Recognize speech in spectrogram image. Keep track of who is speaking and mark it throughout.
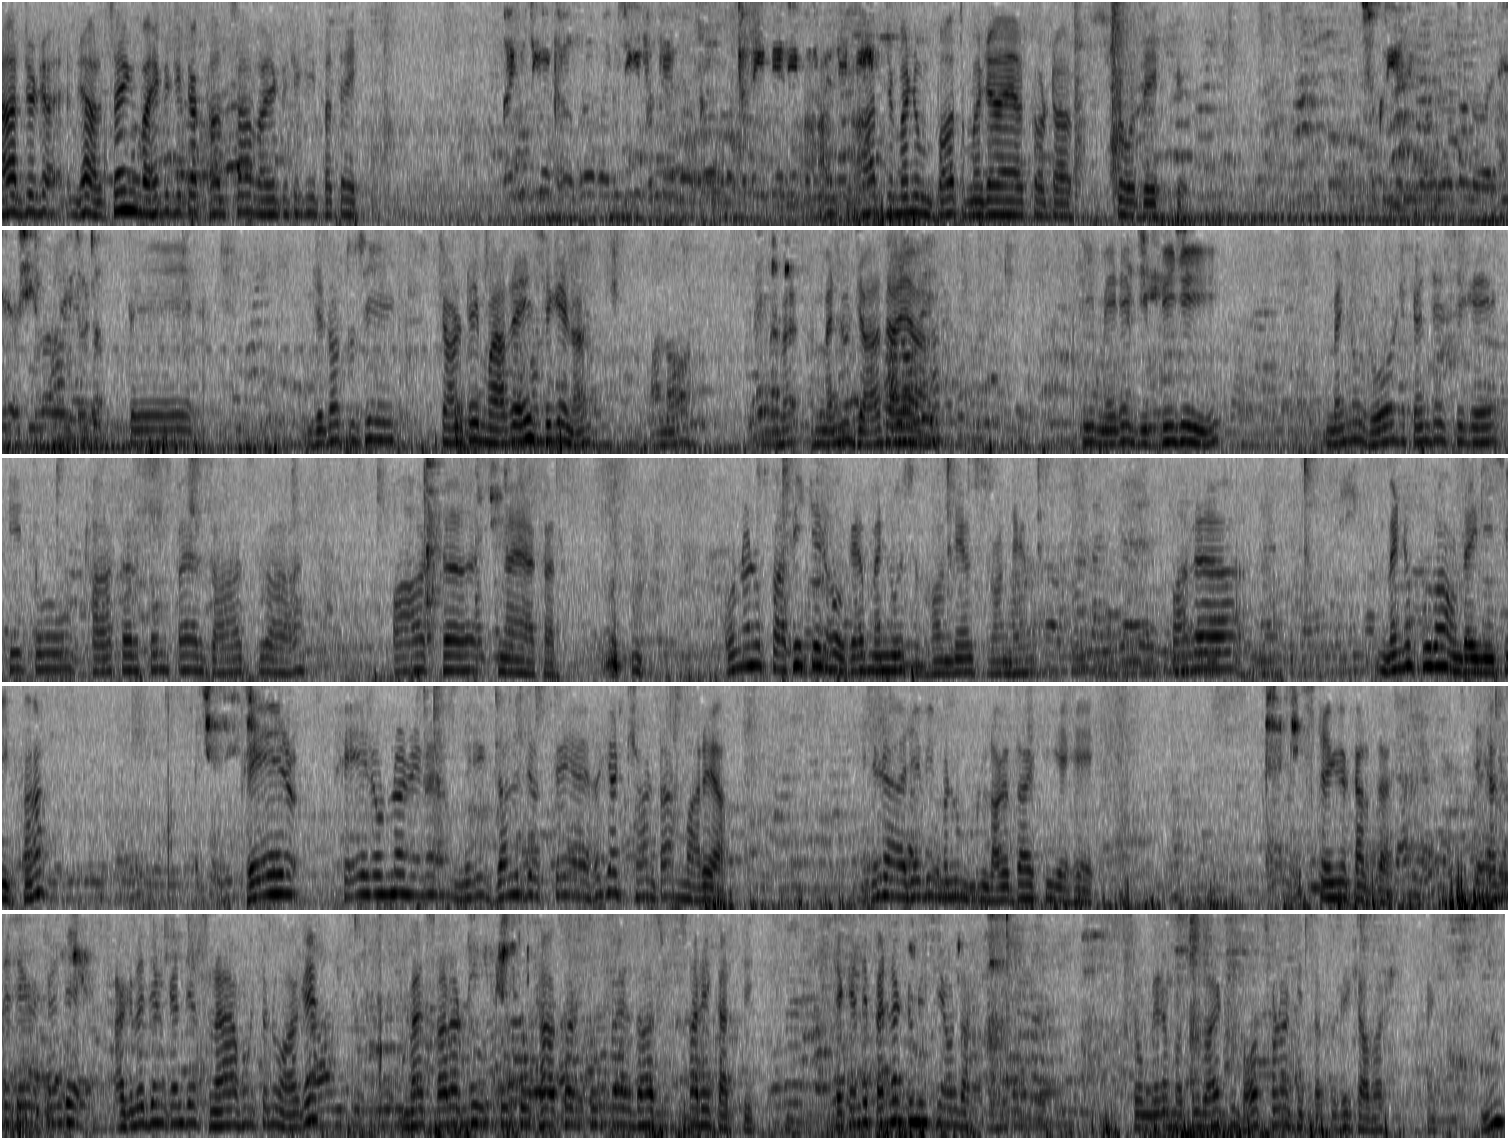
Speaker 1: ਸਰਦਾਰ ਜੁਝਾਰ ਸਿੰਘ ਵਾਹਿਗੁਰੂ ਜੀ ਕਾ ਖਾਲਸਾ ਵਾਹਿਗੁਰੂ ਜੀ ਕੀ ਫਤਿਹ।
Speaker 2: ਵਾਹਿਗੁਰੂ ਜੀ ਕਾ ਖਾਲਸਾ ਵਾਹਿਗੁਰੂ ਜੀ ਕੀ ਫਤਿਹ। ਬਾਦ ਸਾਹਿਬ ਮੱਥਾ ਟੇਕਦੇ ਜੀ ਮੇਰੀ ਬੇਨਤੀ ਜੀ।
Speaker 1: ਅੱਜ ਮੈਨੂੰ ਬਹੁਤ ਮਜ਼ਾ ਆਇਆ ਤੁਹਾਡਾ ਸ਼ੋਅ ਦੇਖ ਕੇ।
Speaker 2: ਸ਼ੁਕਰੀਆ ਜੀ ਬਹੁਤ ਬਹੁਤ ਧੰਨਵਾਦ ਜੀ ਆਸ਼ੀਰਵਾਦ ਹੈ ਜੀ ਤੁਹਾਡਾ।
Speaker 1: ਤੇ ਜਦੋਂ ਤੁਸੀਂ ਚਾਂਟੇ ਮਾਰ ਰਹੇ ਸੀਗੇ ਨਾ ਮੈਨੂੰ ਯਾਦ ਆਇਆ ਕਿ ਮੇਰੇ ਬੀਬੀ ਜੀ ਮੈਨੂੰ ਰੋਜ਼ ਕਹਿੰਦੇ ਸੀਗੇ ਕਿ ਤੂੰ ਠਾਕਰ ਤੁਮ ਪਰ ਦਾਸ ਦਾ ਪਾਠ ਸੁਣਾਇਆ ਕਰ। ਉਹਨਾਂ ਨੂੰ ਕਾਫੀ ਚਿਰ ਹੋ ਗਿਆ ਮੈਨੂੰ ਸਿਖਾਉਂਦੇ ਸਿਖਾਉਂਦੇ ਪਰ ਮੈਨੂੰ ਪੂਰਾ ਆਉਂਦਾ ਹੀ ਨਹੀਂ ਸੀ ਹਾਂ। ਫਿਰ ਫਿਰ ਉਹਨਾਂ ਨੇ ਨਾ ਮੇਰੀ ਗੱਲ ਦੇ ਉੱਤੇ ਇਹੋ ਜਿਹਾ ਛਾਂਟਾ ਮਾਰਿਆ ਜਿਹੜਾ ਅਜੇ ਵੀ ਮੈਨੂੰ ਲੱਗਦਾ ਕਿ ਇਹ ਸਟਿੰਗ ਕਰਦਾ। ਹੈ। ਤੇ ਅਗਲੇ ਦਿਨ ਕਹਿੰਦੇ, ਅਗਲੇ ਦਿਨ ਕਹਿੰਦੇ, ਸੁਣਾ, ਹੁਣ ਤੈਨੂੰ ਆ ਗਿਆ। ਮੈਂ ਸਾਰਾ ਤੂੰ ਤੂੰ ਤੂੰ, ਠਾਕਰ, ਤੂੰ ਪੈਰਦਾਸ ਸਾਰੇ ਕਰਤੀ। ਤੇ ਕਹਿੰਦੇ, ਪਹਿਲਾਂ ਕਿਉਂ ਨਹੀਂ ਸੀ ਆਉਂਦਾ? ਸੋ ਮੇਰਾ ਮਤਲਬ ਹੈ ਕਿ ਬਹੁਤ ਸੋਹਣਾ ਕੀਤਾ ਤੁਸੀਂ, ਸ਼ਾਬਾਸ਼। Thank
